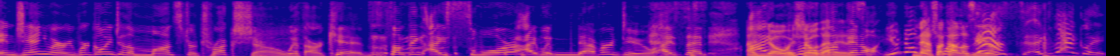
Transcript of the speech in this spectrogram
In January, we're going to the Monster Truck Show with our kids. Something I swore I would never do. I said, I know what grew show that is. a- you know, which. Coliseum? Yes, exactly.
